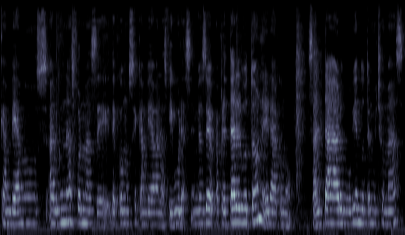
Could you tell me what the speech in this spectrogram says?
cambiamos algunas formas de, cómo se cambiaban las figuras. En vez de apretar el botón era como saltar moviéndote mucho más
